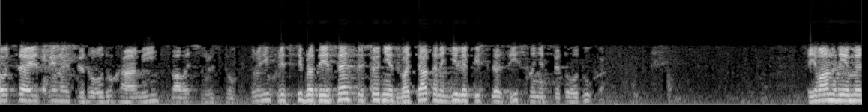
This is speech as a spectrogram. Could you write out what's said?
Отця і Сина, і Святого Духа. Амінь. Слава Ісусу Христу. Дорогі в Христі, брати і сестри, сьогодні 20-та неділя після зіслання Святого Духа. Євангеліє ми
